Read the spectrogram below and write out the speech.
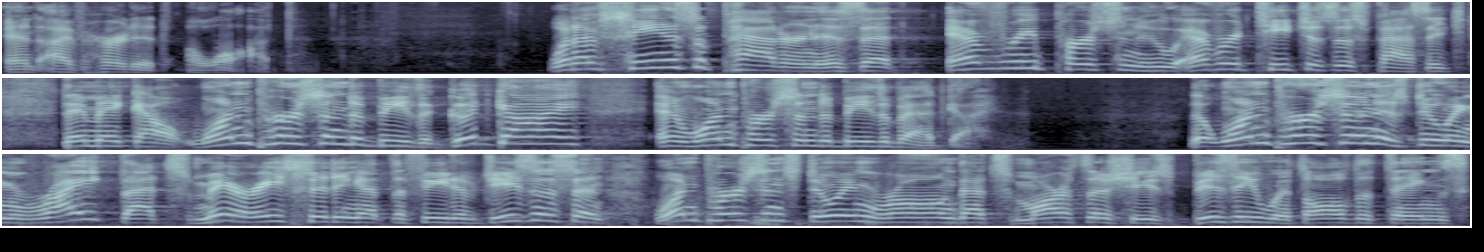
and I've heard it a lot, what I've seen as a pattern is that every person who ever teaches this passage, they make out one person to be the good guy and one person to be the bad guy. That one person is doing right, that's Mary sitting at the feet of Jesus, and one person's doing wrong, that's Martha. She's busy with all the things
